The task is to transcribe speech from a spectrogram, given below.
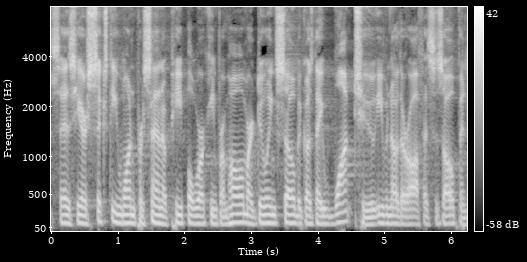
says here 61% of people working from home are doing so because they want to, even though their office is open.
